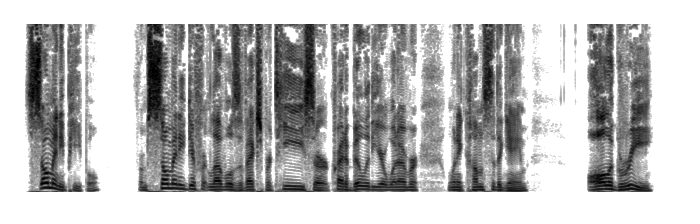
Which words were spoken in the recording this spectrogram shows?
so many people from so many different levels of expertise or credibility or whatever when it comes to the game all agree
